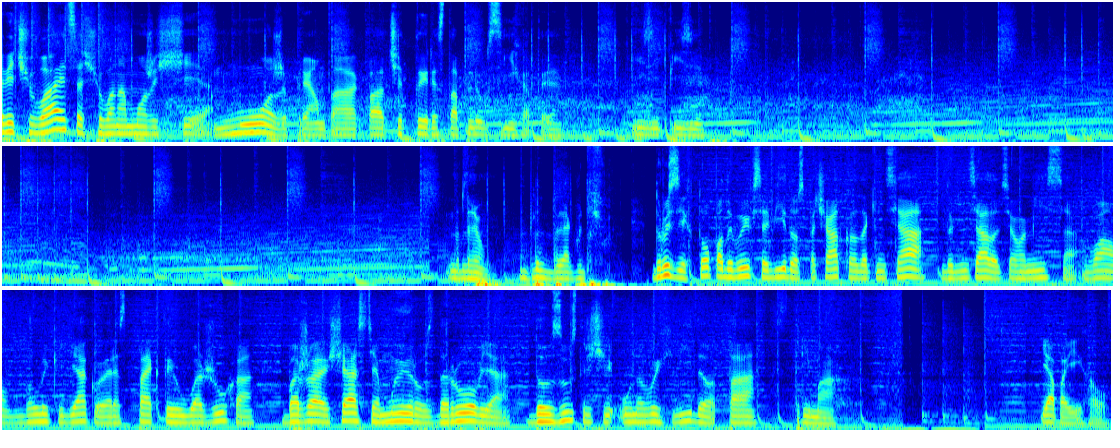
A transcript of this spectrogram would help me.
Відчувається, що вона може ще, може прям так по 400 плюс їхати. Ізі-пізі. Друзі, хто подивився відео спочатку до кінця, до кінця до цього місця, вам велике дякую, респект і уважуха. Бажаю щастя, миру, здоров'я. До зустрічі у нових відео та стрімах. Я поїхав.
